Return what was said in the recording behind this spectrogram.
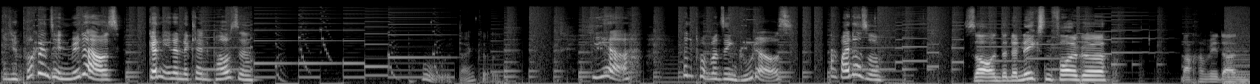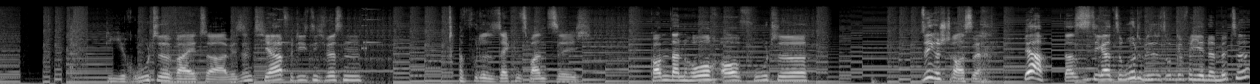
Deine Pokémon sehen müde aus. Gönn ihnen eine kleine Pause. Oh, danke. Hier, deine Pokémon sehen gut aus. Mach weiter so. So, und in der nächsten Folge machen wir dann die Route weiter. Wir sind hier, für die es nicht wissen, auf Route 26. Kommen dann hoch auf Route Siegestraße. Ja, das ist die ganze Route. Wir sind jetzt ungefähr hier in der Mitte.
